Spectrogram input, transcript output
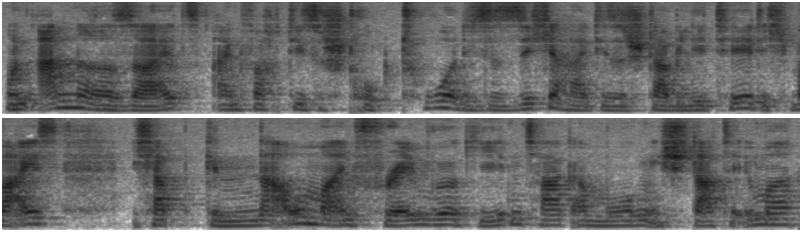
und andererseits einfach diese Struktur, diese Sicherheit, diese Stabilität. Ich weiß, ich habe genau mein Framework jeden Tag am Morgen. Ich starte immer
